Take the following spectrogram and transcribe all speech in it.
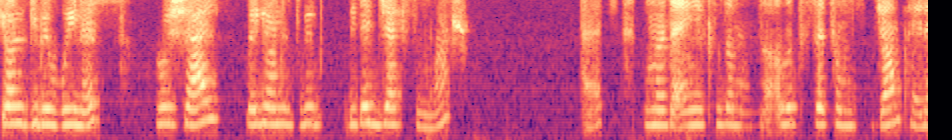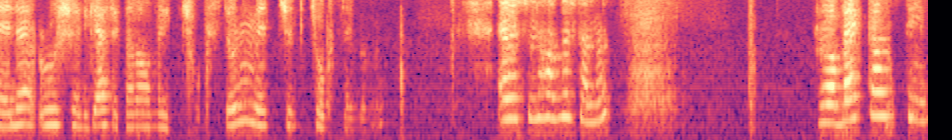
Gördüğünüz gibi Venus, Rochelle ve gördüğünüz gibi bir de Jackson var. Evet. Bunları da en yakın zamanda alıp size tanıtacağım. Hele hele Rochelle'i gerçekten almayı çok istiyorum ve çünkü çok seviyorum. Evet şimdi hazırsanız Rebecca Steam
